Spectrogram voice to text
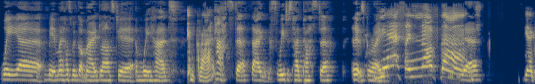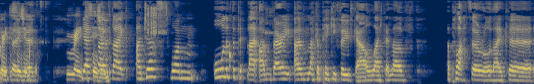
We, uh, me and my husband got married last year, and we had Congrats. pasta. Thanks. We just had pasta, and it was great. Yes, I love that. Yeah. Yeah, great so decision. good. Great Yeah, because I was like, I just want all of the like. I'm very, I'm like a picky food gal. Like I love a platter or like a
